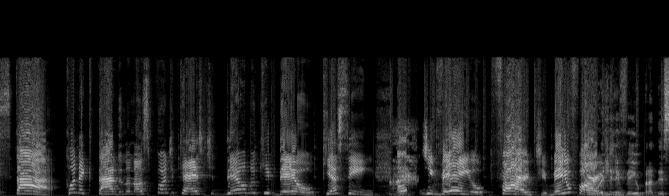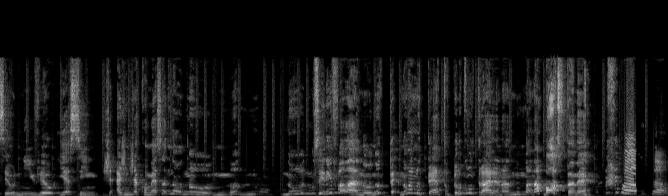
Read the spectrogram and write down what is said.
está conectado no nosso podcast Deu no que deu, que assim, hoje veio forte, veio forte. Hoje ele veio para descer o nível e assim, a gente já começa no, no, no, no, no não sei nem falar, no, no te, não é no teto, pelo contrário, é na, na, na bosta, né? Nossa.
